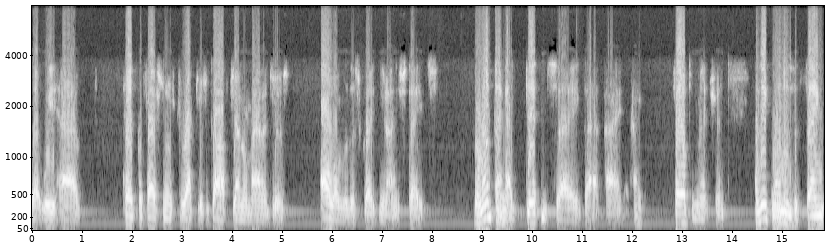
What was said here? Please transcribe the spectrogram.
that we have head professionals, directors of golf, general managers all over this great United States. The one thing I didn't say that I, I failed to mention, I think one of the things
